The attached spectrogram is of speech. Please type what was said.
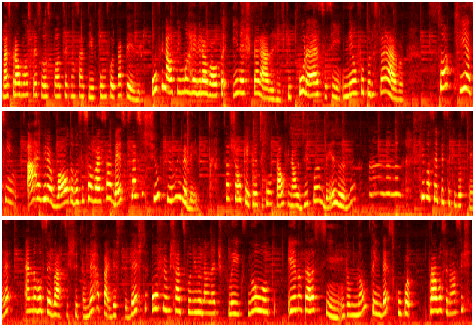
mas para algumas pessoas pode ser cansativo, como foi para Pedro. O final tem uma reviravolta inesperada, gente, que por essa, assim, nem o futuro esperava. Só que, assim, a reviravolta você só vai saber se você assistiu o filme, bebê. Você achou o quê? Que eu ia te contar o final de bandeja? Não, que você pensa que você é? É não você vai assistir também, rapaz? Deixa de ser besta. O filme está disponível na Netflix, no Look e no Telecine. Então não tem desculpa pra você não assistir.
